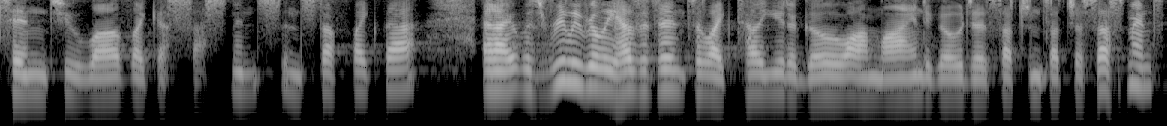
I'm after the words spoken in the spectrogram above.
tend to love like assessments and stuff like that. And I was really, really hesitant to like tell you to go online to go to such and such assessment.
